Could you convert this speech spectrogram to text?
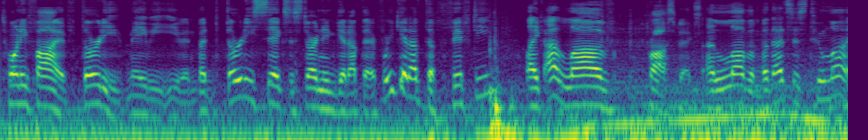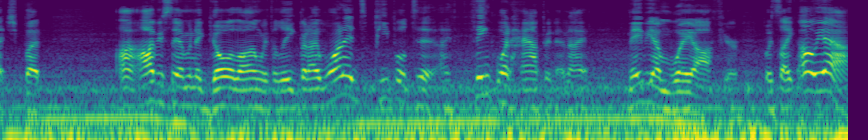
25, 30 maybe even, but 36 is starting to get up there. If we get up to 50, like I love prospects. I love them, but that's just too much. But uh, obviously I'm going to go along with the league, but I wanted people to I think what happened and I maybe I'm way off here, but it's like, "Oh yeah,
